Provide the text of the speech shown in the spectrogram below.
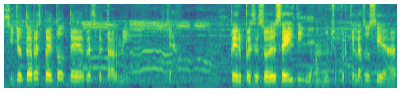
Si yo te respeto, debes respetarme y ya. Pero pues eso se dibuja mucho porque la sociedad,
